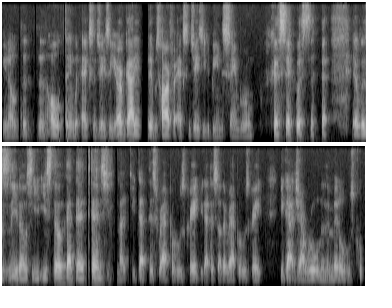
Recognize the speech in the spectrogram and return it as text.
you know the the whole thing with X and Jay Z. Irv Gotti, it was hard for X and Jay Z to be in the same room because it was it was you know so you, you still got that tension. Like you got this rapper who's great, you got this other rapper who's great, you got Ja Rule in the middle who's cool.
